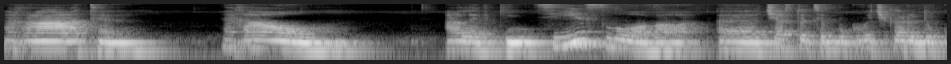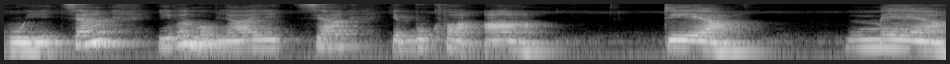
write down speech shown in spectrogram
raten, Raum. Але в кінці слова часто ця буквочка редукується і вимовляється як буква А. Der, mehr,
